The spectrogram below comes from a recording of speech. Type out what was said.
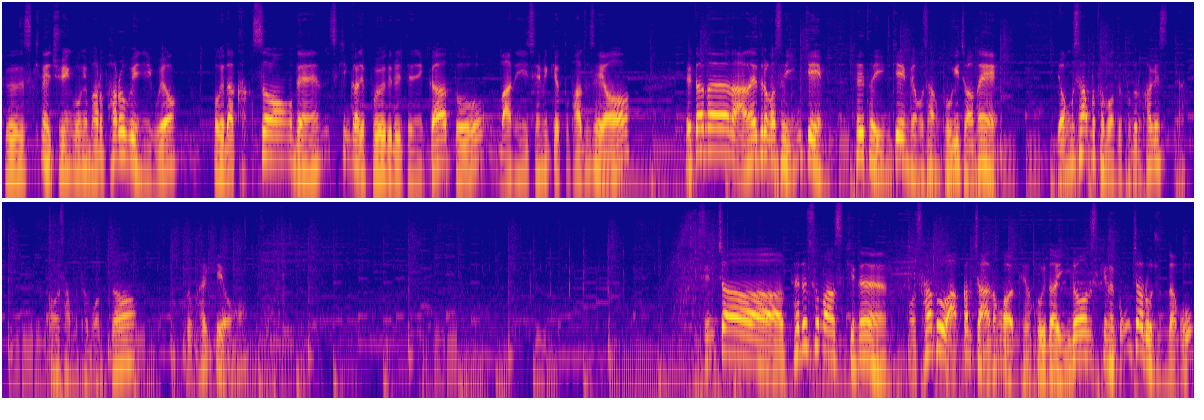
그 스킨의 주인공이 바로 파로브인이고요. 거기다 각성된 스킨까지 보여드릴 테니까 또 많이 재밌게 또 봐주세요. 일단은 안에 들어가서 인게임 캐릭터 인게임 영상 보기 전에 영상부터 먼저 보도록 하겠습니다. 영상부터 먼저 보도록 할게요 진짜 페르소나 스킨은 어, 사도 아깝지 않은 것 같아요. 거기다 이런 스킨을 공짜로 준다고?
